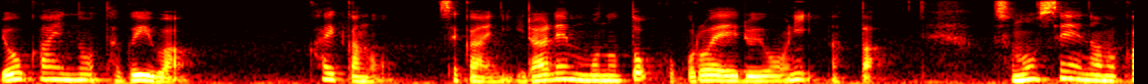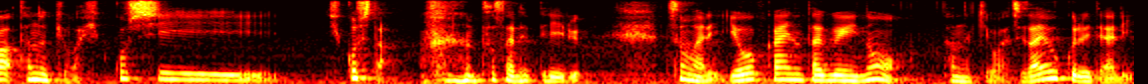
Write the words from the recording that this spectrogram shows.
妖怪の類は開花の世界にいられんものと心得るようになった。そのせいなのかタヌキは引っ越し引っ越した とされている。つまり妖怪の類のタヌキは時代遅れであり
